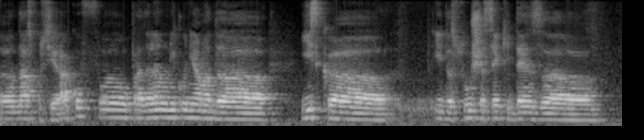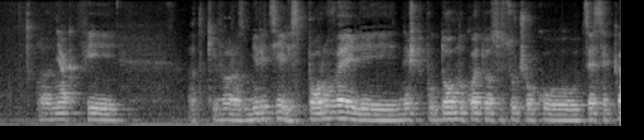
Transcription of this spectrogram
а, Наско Сираков, а, определено никой няма да иска и да слуша всеки ден за някакви такива размирици или спорове или нещо подобно, което да се случва около ЦСК.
